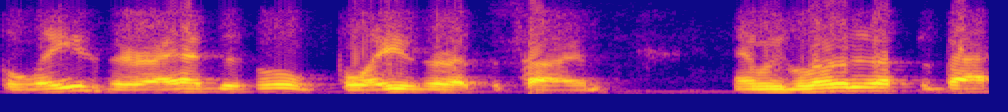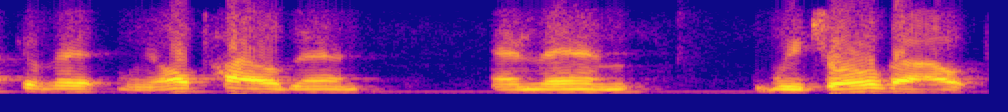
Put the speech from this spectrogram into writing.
Blazer. I had this little Blazer at the time and we loaded up the back of it, and we all piled in, and then we drove out.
